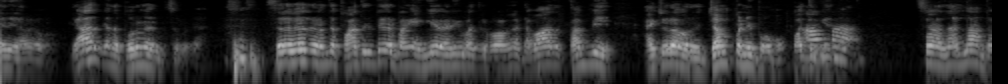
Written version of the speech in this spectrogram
ஏறி இறங்கணும். யாருக்கு அந்த பொறுமை இருக்கு சொல்லுங்கள் சில பேர் வந்து பார்த்துக்கிட்டே இருப்பாங்க எங்கேயோ வரைக்கும் பார்த்துட்டு போவாங்க. டமான தம்பி ஆக்சுவலாக ஒரு ஜம்ப் பண்ணி போகும் பார்த்துருக்கேன் ஆமா. ஸோ அதெல்லாம் அந்த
